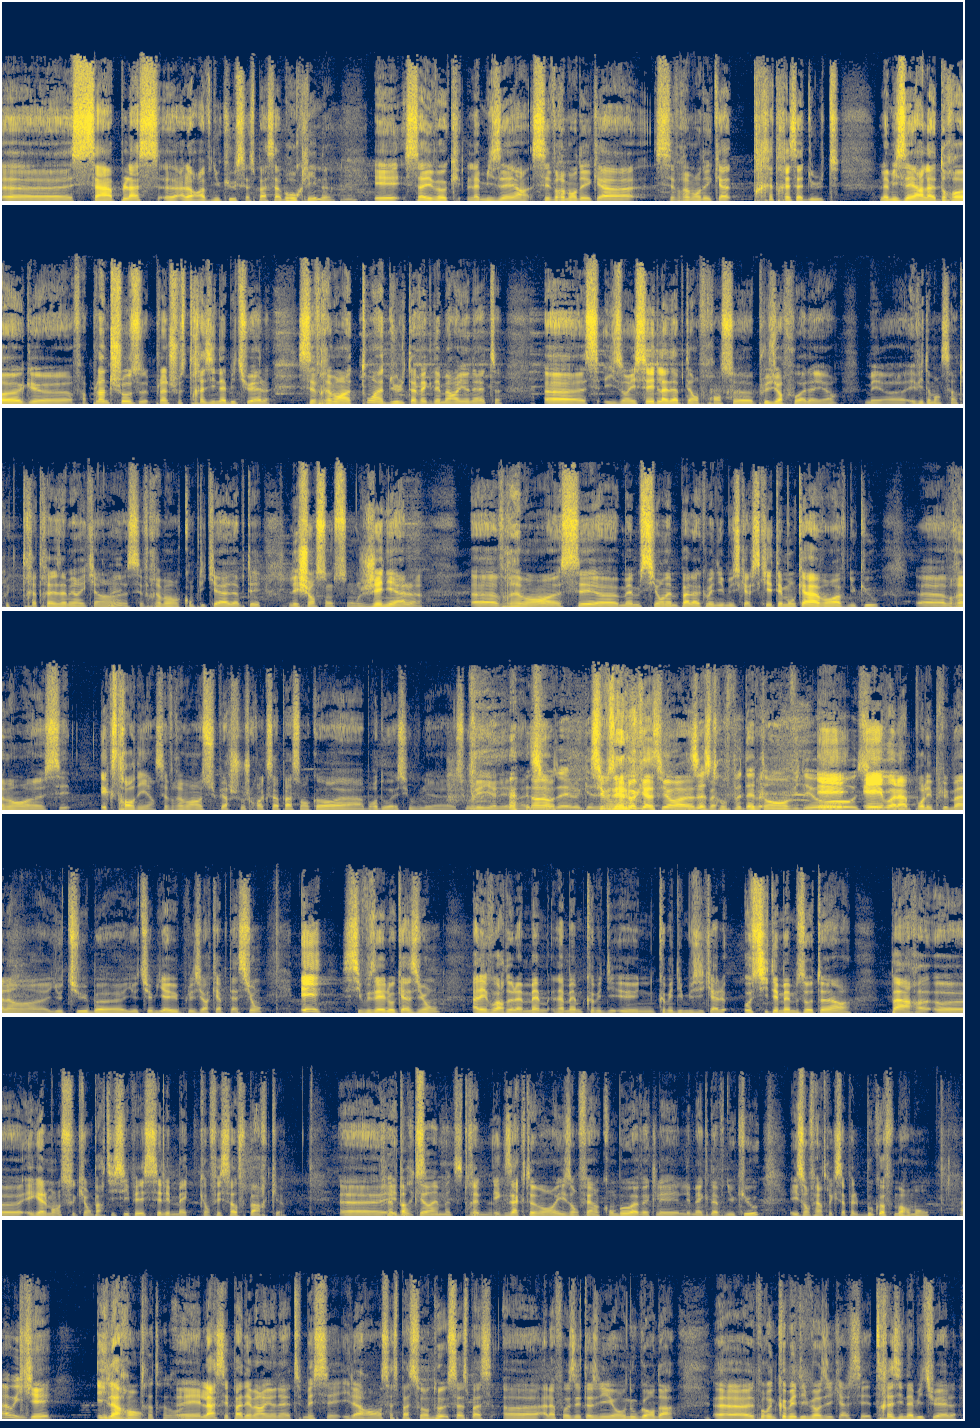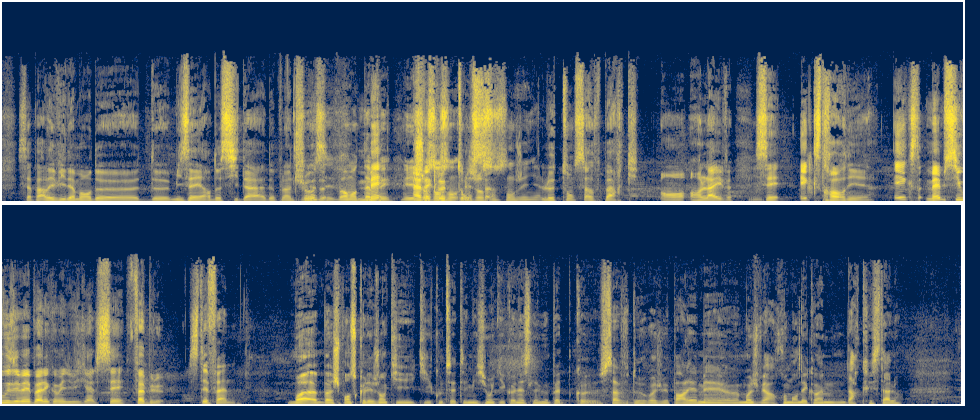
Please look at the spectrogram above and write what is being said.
Euh, ça place, euh, alors Avenue Q, ça se passe à Brooklyn et ça évoque la misère. C'est vraiment des cas, c'est vraiment des cas très très adultes. La misère, la drogue, euh, enfin plein de choses, plein de choses très inhabituelles. C'est vraiment un ton adulte avec des marionnettes. Euh, ils ont essayé de l'adapter en France euh, plusieurs fois d'ailleurs, mais évidemment c'est un truc très très américain. Oui. c'est vraiment compliqué à adapter. Les chansons sont géniales. Vraiment, c'est même si on n'aime pas la comédie musicale, ce qui était mon cas avant Avenue Q, vraiment c'est extraordinaire. C'est vraiment un super show. Je crois que ça passe encore à Broadway si vous voulez, euh, si vous voulez y aller. Ouais. si Non, non, vous avez l'occasion. si vous avez l'occasion. euh, ça de- se trouve peut-être en vidéo. et, aussi. et voilà, pour les plus malins, euh, YouTube, YouTube, il y a eu plusieurs captations. Et si vous avez l'occasion, aller voir de la même, la même comédie, une comédie musicale aussi des mêmes auteurs par euh, également ceux qui ont participé, c'est les mecs qui ont fait South Park. Euh, Trey et donc, Parker et Matt très- exactement, ils ont fait un combo avec les, les mecs d'Avenue Q et ils ont fait un truc qui s'appelle Book of Mormon Ah oui, qui est hilarant. très très drôle. Et là, c'est pas des marionnettes, mais c'est hilarant. Ça se passe, en- ça se passe euh, à la fois aux États-Unis et en Ouganda. Euh, pour une comédie musicale, c'est très inhabituel. Ça parle évidemment de, de misère, de sida, de plein de Ouais, choses. C'est vraiment tapé. Mais les, avec chansons, le sont, ton, les chansons sont géniales. Le ton South Park en, en live, Mm. c'est extraordinaire. Extra- Même si vous aimez pas les comédies musicales, c'est fabuleux. Stéphane. Moi, bah, je pense que les gens qui, qui écoutent cette émission et qui connaissent les Muppets que- savent de quoi je vais parler, mais euh, moi je vais recommander quand même Dark Crystal.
